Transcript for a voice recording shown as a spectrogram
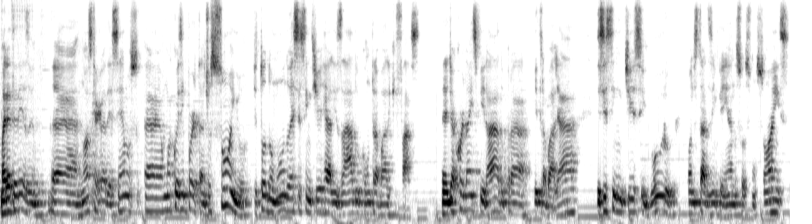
Maria Tereza, é, nós que agradecemos, é uma coisa importante, o sonho de todo mundo é se sentir realizado com o trabalho que faz, é, de acordar inspirado para ir trabalhar, de se sentir seguro quando está desempenhando suas funções,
